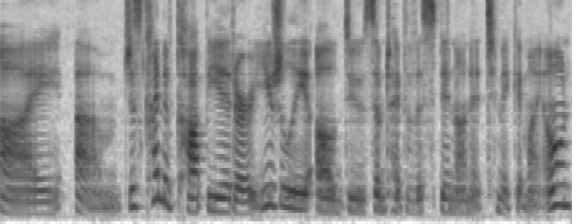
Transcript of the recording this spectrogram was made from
I um, just kind of copy it or usually I'll do some type of a spin on it to make it my own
